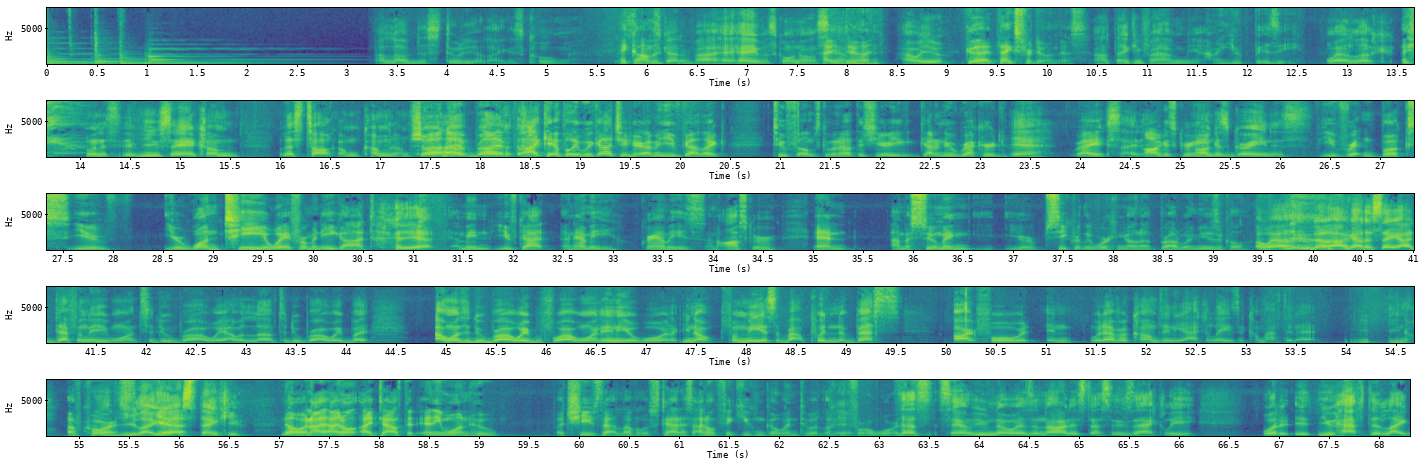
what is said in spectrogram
I love this studio. Like it's cool, man. Hey, Common. It's got a vibe. Hey, hey, what's going on? How you doing? How are you? Good. Thanks for doing this. Uh, thank you for having me. I mean, you're busy. Well, look, when it's if you saying come, let's talk. I'm coming. I'm showing I, up, brother. I, I can't believe we got you here. I mean, you've got like two films coming out this year. You got a new record. yeah. Right? I'm excited. August Green. August Green is You've written books. You've you're one T away from an EGOT. yeah. I mean, you've got an Emmy, Grammys, an Oscar, and I'm assuming you're secretly working on a Broadway musical. Oh, well, you know, I gotta say, I definitely want to do Broadway. I would love to do Broadway, but I wanted to do Broadway before I won any award. You know, for me, it's about putting the best art forward, and whatever comes, any accolades that come after that, you, you know. Of course. You like, Yeah. yes, thank you. No, and I, I don't. I doubt that anyone who achieves that level of status, I don't think you can go into it looking for awards. That's Sam. You know, as an artist, that's exactly what it, it, you have to like.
